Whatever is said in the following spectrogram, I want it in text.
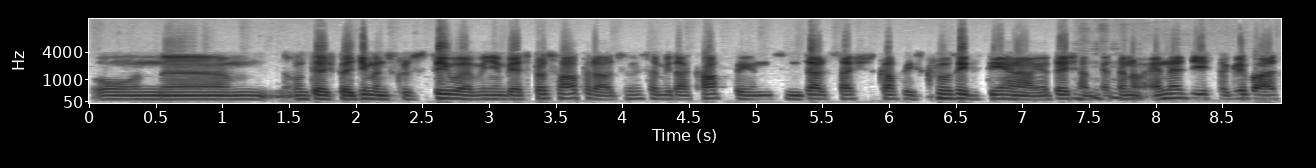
Un, um, un tieši pie ģimenes, kuras dzīvoja, viņiem bija espreso aparāts, un visam bija tā kafija, un viņi dzēra sešas kafijas krūzītes dienā, jo tiešām tā nav enerģijas, tā gribās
